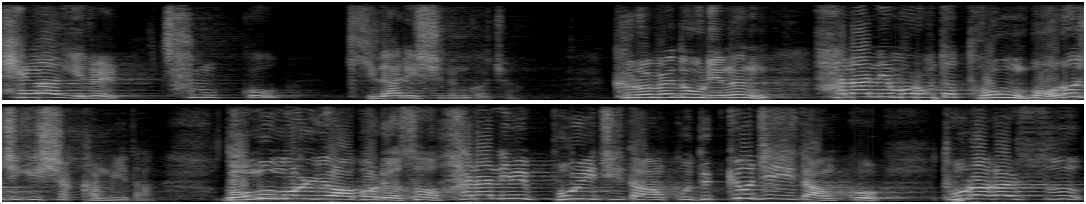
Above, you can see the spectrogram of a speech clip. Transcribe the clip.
행하기를 참고 기다리시는 거죠. 그럼에도 우리는 하나님으로부터 더욱 멀어지기 시작합니다. 너무 멀리 와 버려서 하나님이 보이지도 않고 느껴지지도 않고 돌아갈 수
